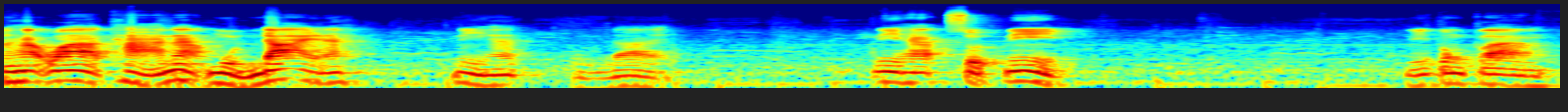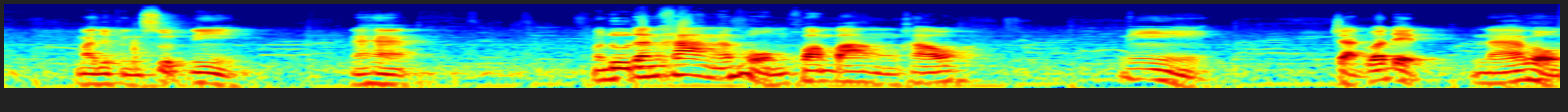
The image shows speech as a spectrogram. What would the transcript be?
นะฮะว่าฐานอะหมุนได้นะ นี่ฮะหมุนได้ นี่ฮะสุดนี่ นี่ตรงกลางมาจะถึงสุดนี่นะฮะ มาดูด้านข้างนะผมความบางของเขา นี่จัดว่าเด็ดนะผม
